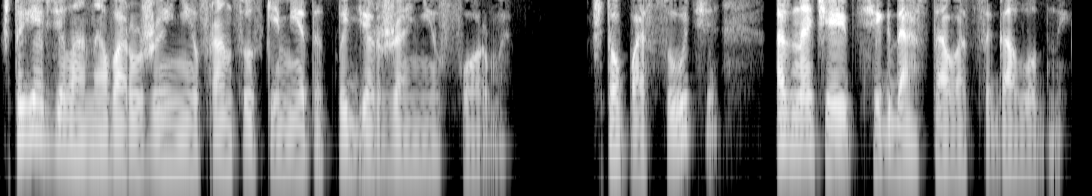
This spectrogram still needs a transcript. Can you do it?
что я взяла на вооружение французский метод поддержания формы, что, по сути, означает всегда оставаться голодной.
